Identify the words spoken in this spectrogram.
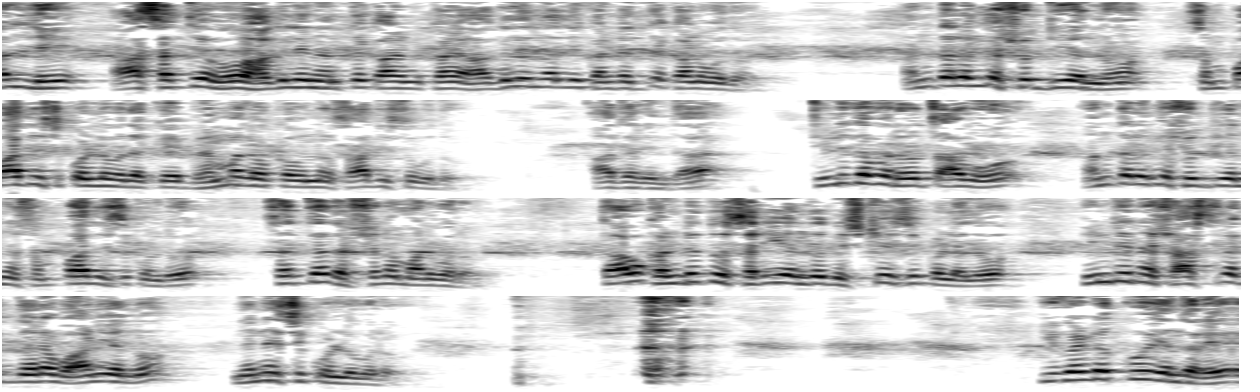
ಅಲ್ಲಿ ಆ ಸತ್ಯವು ಹಗಲಿನಂತೆ ಹಗಲಿನಲ್ಲಿ ಕಂಡಂತೆ ಕಾಣುವುದು. ಅಂತರಂಗ ಶುದ್ಧಿಯನ್ನು ಸಂಪಾದಿಸಿಕೊಳ್ಳುವುದಕ್ಕೆ ಬ್ರಹ್ಮಲೋಕವನ್ನು ಸಾಧಿಸುವುದು. ಆದ್ದರಿಂದ ತಿಳಿದವರು ತಾವು ಅಂತರಂಗ ಶುದ್ಧಿಯನ್ನು ಸಂಪಾದಿಸಿಕೊಂಡು ಸತ್ಯ ದರ್ಶನ ಮಾಡುವರು. ತಾವು ಕಂಡದ್ದು ಸರಿ ಎಂದು ನಿಶ್ಚಯಿಸಿಕೊಳ್ಳಲು ಹಿಂದಿನ ಶಾಸ್ತ್ರಜ್ಞರ ವಾಣಿಯನ್ನು ನೆನೆಸಿಕೊಳ್ಳುವರು. ಇವೆರಡಕ್ಕೂ ಎಂದರೆ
